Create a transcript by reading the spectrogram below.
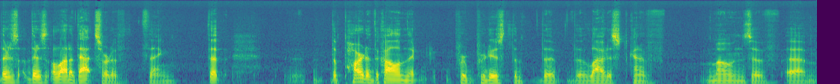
There's, there's a lot of that sort of thing. The, the part of the column that pr- produced the, the, the loudest kind of moans of um,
